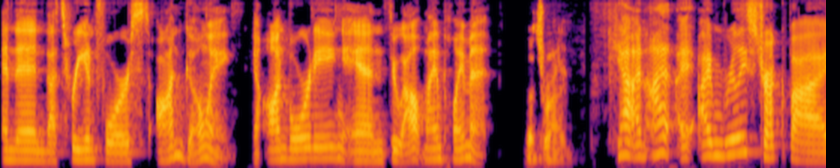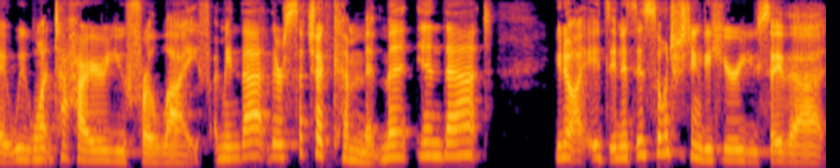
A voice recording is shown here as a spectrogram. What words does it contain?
and then that's reinforced ongoing, eh, onboarding and throughout my employment. That's right. Yeah, and I, I am really struck by we want to hire you for life. I mean that there's such a commitment in that. You know, it's and it's, it's so interesting to hear you say that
